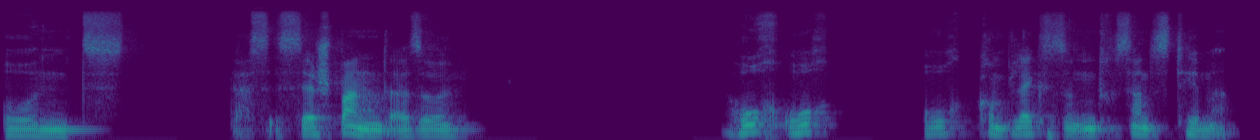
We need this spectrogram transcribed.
Und das ist sehr spannend. Also hoch, hoch, hoch komplexes und interessantes Thema.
